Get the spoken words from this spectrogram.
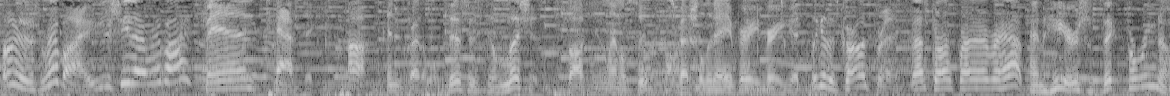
Look at this ribeye. You see that ribeye? Fantastic. Ah, incredible. This is delicious. Sausage and lentil soup, special today. Very, very good. Look at this garlic bread. Best garlic bread I ever had. And here's Vic Perino,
